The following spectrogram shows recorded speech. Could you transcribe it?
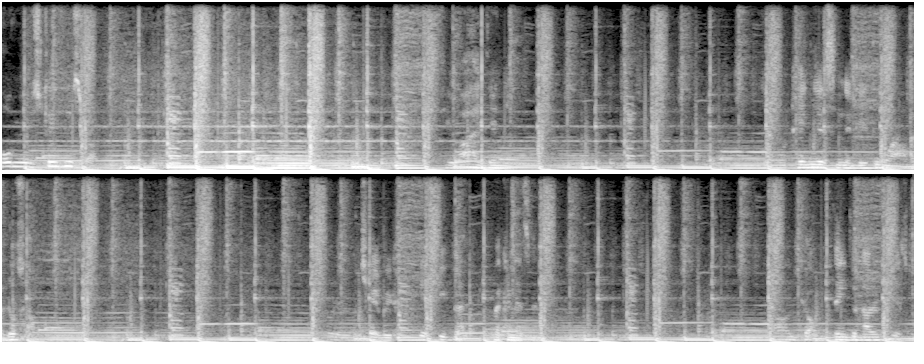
homeostasis ဆိုတာဒီဝါဟတဲ့နေကျွန်တော်ထင်းရစနစ်တွေသူ့မှာအလုပ်ဆောင်ပါတယ်ချေပြီးတော့ feedback mechanism အောင်ကြောင့်တင်ကြတာတွေဖြစ်ဆို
